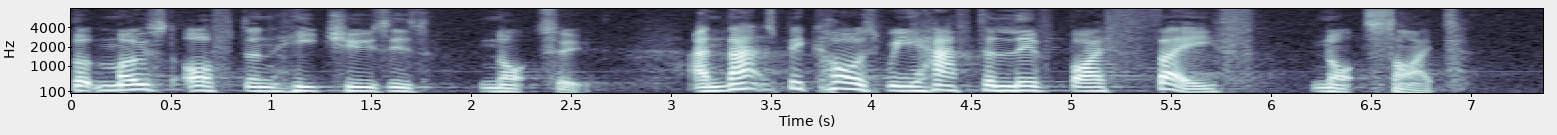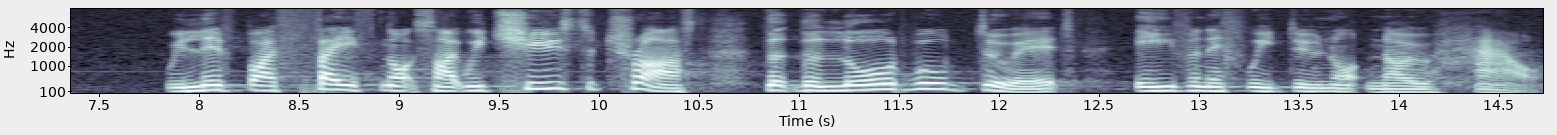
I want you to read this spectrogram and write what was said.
but most often he chooses not to. And that's because we have to live by faith, not sight. We live by faith, not sight. We choose to trust that the Lord will do it even if we do not know how.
